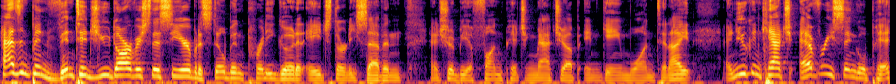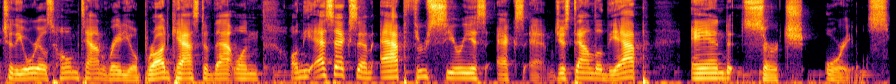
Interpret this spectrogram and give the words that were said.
Hasn't been vintage Yu Darvish this year, but has still been pretty good at age 37. And it should be a fun pitching matchup in game one tonight. And you can catch every single pitch of the Orioles' hometown radio broadcast of that one on the SXM app through SiriusXM. Just download the app and search Orioles.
